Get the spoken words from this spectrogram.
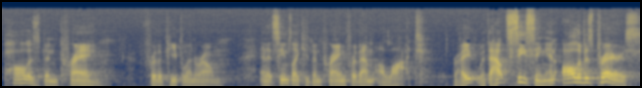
Paul has been praying for the people in Rome, and it seems like he's been praying for them a lot, right? Without ceasing in all of his prayers.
